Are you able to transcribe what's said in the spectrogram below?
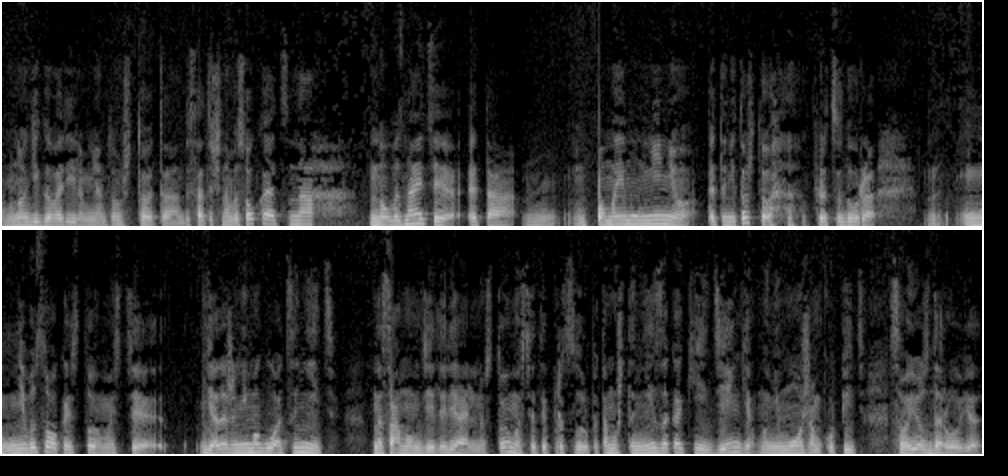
многие говорили мне о том, что это достаточно высокая цена. Но вы знаете, это, по моему мнению, это не то, что процедура невысокой стоимости. Я даже не могу оценить на самом деле реальную стоимость этой процедуры, потому что ни за какие деньги мы не можем купить свое здоровье,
